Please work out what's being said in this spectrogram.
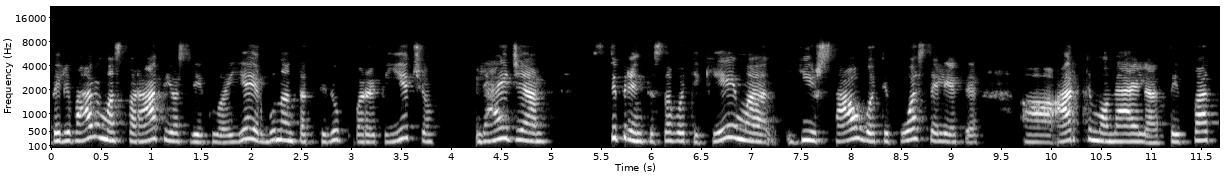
dalyvavimas parapijos veikloje ir būnant aktyvių parapiečių leidžia stiprinti savo tikėjimą, jį išsaugoti, puoselėti, artimo meilę. Taip pat,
